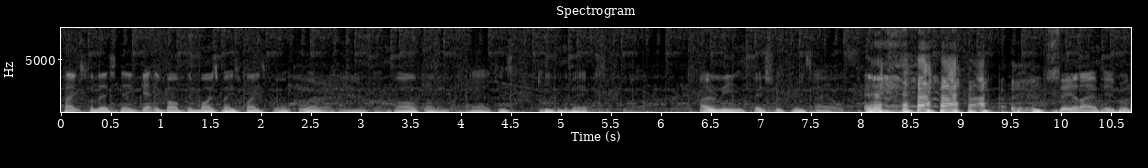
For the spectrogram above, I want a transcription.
Thanks for listening. Get involved in MySpace, Facebook, wherever you get involved. I don't care. Just keep in the mix. Only fish with blue tails. See you later, people.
